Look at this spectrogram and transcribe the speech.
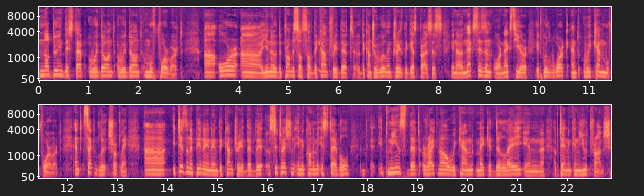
not doing this step, we don't we don't move forward. Uh, or uh, you know the promises of the country that the country will increase the gas prices you know next season or next year it will work and we can move forward. And secondly shortly uh, it is an opinion in the country that the situation in economy is stable. It means that right now we can make a delay in obtaining a new tranche.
